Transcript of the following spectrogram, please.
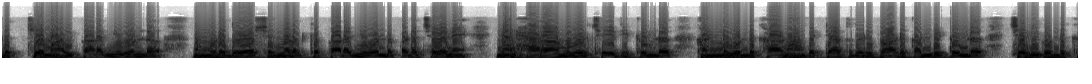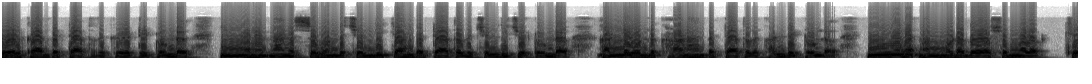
കൃത്യമായി പറഞ്ഞുകൊണ്ട് നമ്മുടെ ദോഷങ്ങളൊക്കെ പറഞ്ഞുകൊണ്ട് പടച്ചവനെ ഞാൻ ഹറാമുകൾ ചെയ്തിട്ടുണ്ട്. കണ്ണുകൊണ്ട് കാണാൻ പറ്റാത്തത് ഒരുപാട് കണ്ടിട്ടുണ്ട്. ചെവി കൊണ്ട് കേൾക്കാൻ പറ്റാത്തത് കേട്ടിട്ടുണ്ട്. ഇങ്ങനെ മനസ്സുകൊണ്ട് ചിന്തിക്കാൻ പറ്റാത്തത് ചിന്തിച്ചിട്ടുണ്ട്. കണ്ണുകൊണ്ട് കാണാൻ പറ്റാത്തത് കണ്ടിട്ടുണ്ട്. ഇങ്ങനെ നമ്മുടെ ദോഷങ്ങളൊക്കെ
